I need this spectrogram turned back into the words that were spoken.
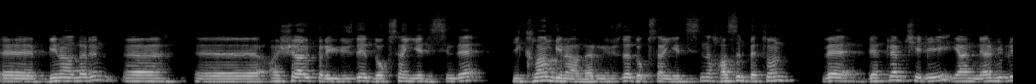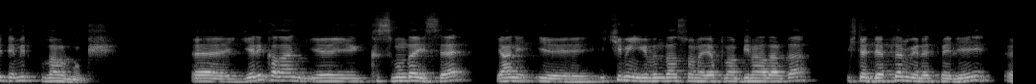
e, binaların e, e, aşağı yukarı yüzde 97'sinde yıkılan binaların yüzde 97'sinde hazır beton ve deprem çeliği yani nervürlü demir kullanılmamış. E, geri kalan e, kısmında ise yani e, 2000 yılından sonra yapılan binalarda işte deprem yönetmeliği e,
